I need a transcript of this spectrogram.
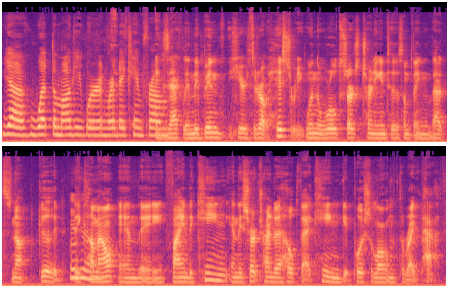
Yeah, what the Magi were and where they came from. Exactly, and they've been here throughout history. When the world starts turning into something that's not good, they Mm-hmm. come out and they find a king and they start trying to help that king get pushed along the right path.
